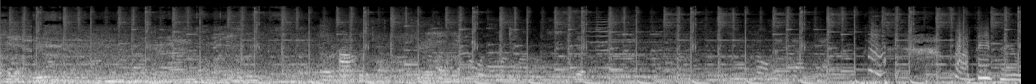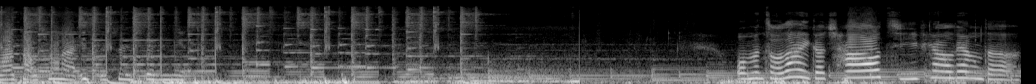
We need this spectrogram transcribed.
西。是要加这个？好。是我的妈妈。对。弟陪我走出来，一直碎碎念。我们走到一个超级漂亮的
